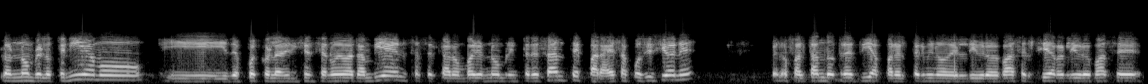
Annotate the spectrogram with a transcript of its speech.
Los nombres los teníamos y después con la dirigencia nueva también se acercaron varios nombres interesantes para esas posiciones, pero faltando tres días para el término del libro de pase, el cierre del libro de pase,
